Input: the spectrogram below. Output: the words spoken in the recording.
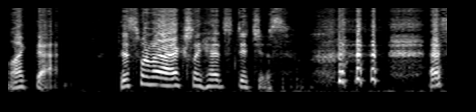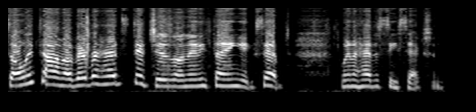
Like that. This one I actually had stitches. That's the only time I've ever had stitches on anything except when I had a C-section.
